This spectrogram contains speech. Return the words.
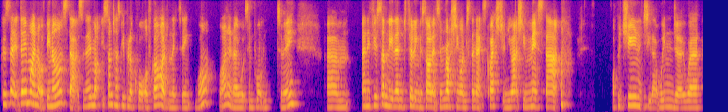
because they, they might not have been asked that so they might sometimes people are caught off guard and they think what well, i don't know what's important to me um, and if you're suddenly then filling the silence and rushing on to the next question you actually miss that opportunity that window where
